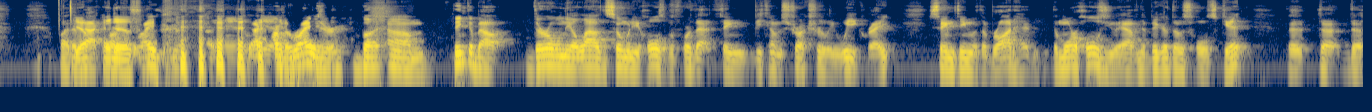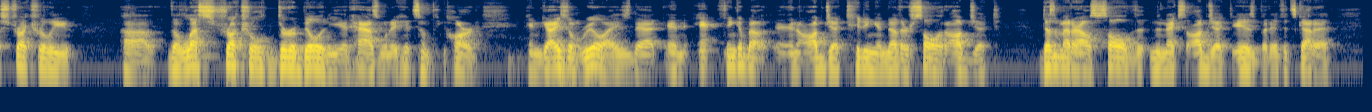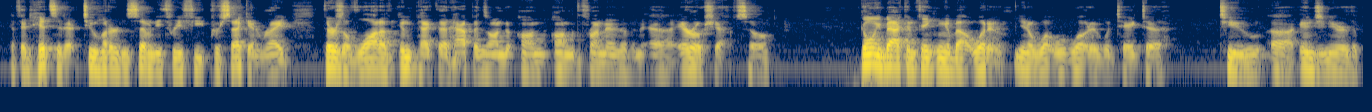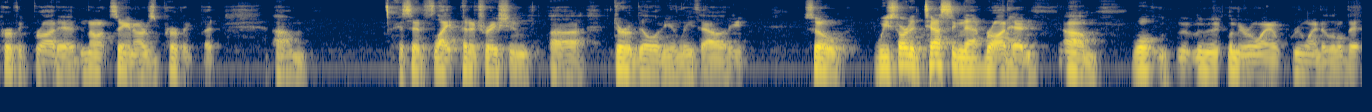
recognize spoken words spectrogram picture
by the yep, back, part Of the riser, back part of the riser. But um, think about they're only allowed so many holes before that thing becomes structurally weak, right? Same thing with a broadhead. The more holes you have, and the bigger those holes get, the the, the structurally uh, the less structural durability it has when it hits something hard and guys don't realize that and think about an object hitting another solid object it doesn't matter how solid the next object is but if it's got a if it hits it at 273 feet per second right there's a lot of impact that happens on on on the front end of an uh, arrow shaft so going back and thinking about what it you know what what it would take to to uh, engineer the perfect broadhead I'm not saying ours is perfect but um, I said flight penetration, uh, durability, and lethality. So we started testing that broadhead. Um, well, let me, let me rewind, rewind, a little bit.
